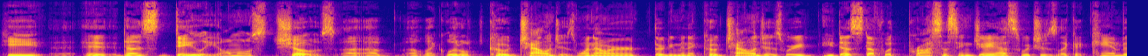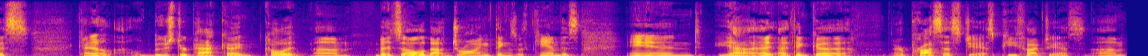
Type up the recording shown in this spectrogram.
he uh, does daily almost shows uh, uh, uh, like little code challenges, 1 hour 30 minute code challenges where he, he does stuff with processing JS, which is like a canvas kind of booster pack, I call it. Um, but it's all about drawing things with Canvas. And yeah, I, I think, uh, or process JS, P5JS. Um,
